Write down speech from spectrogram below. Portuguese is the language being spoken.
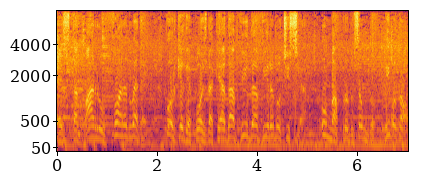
Está no ar o Fora do Éden. Porque depois da queda, a vida vira notícia. Uma produção do Bibotol.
